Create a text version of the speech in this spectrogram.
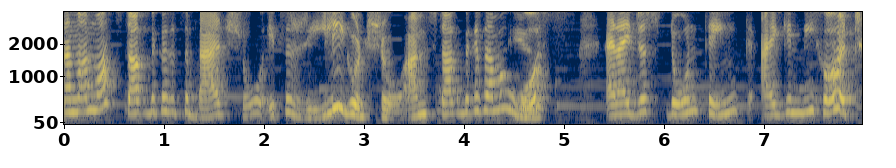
I'm, I'm not stuck because it's a bad show. It's a really good show. I'm stuck because I'm a Yeah. wuss, and I just don't think I can be hurt.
